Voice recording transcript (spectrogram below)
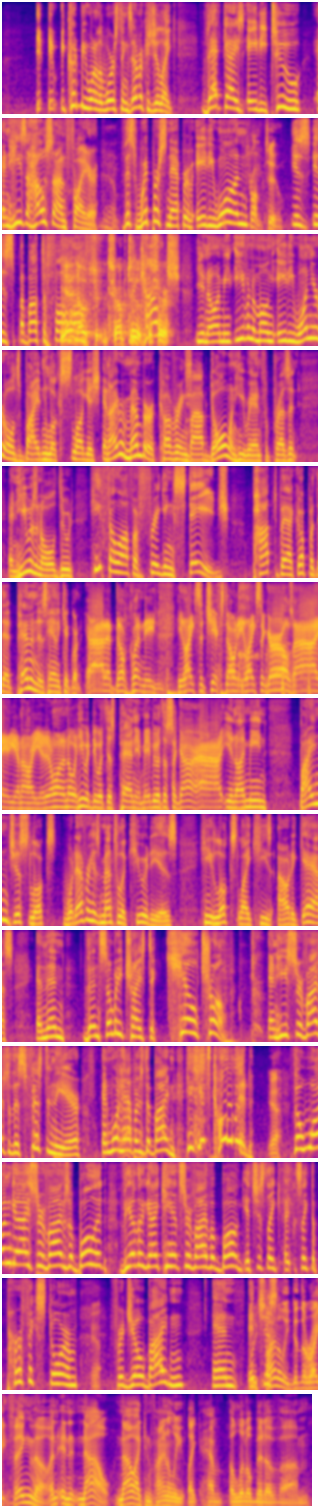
it, it, it could be one of the worst things ever because you're like, that guy's 82 and he's a house on fire. This whippersnapper of 81 Trump too. is is about to fall Yeah, no, off tr- Trump the too, for sure. couch. You know, I mean, even among 81 year olds, Biden looks sluggish. And I remember covering Bob Dole when he ran for president, and he was an old dude. He fell off a frigging stage. Popped back up with that pen in his hand and kept going, Ah, that Bill Clinton, he, he likes the chicks, don't he? He likes the girls. Ah, you know, you don't want to know what he would do with this pen. Maybe with a cigar. Ah, you know, I mean, Biden just looks, whatever his mental acuity is, he looks like he's out of gas. And then then somebody tries to kill Trump. And he survives with his fist in the air. And what happens to Biden? He gets COVID. Yeah. The one guy survives a bullet, the other guy can't survive a bug. It's just like it's like the perfect storm Yeah. for Joe Biden. And Well, it just finally did the right thing though, and and now now I can finally like have a little bit of. um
